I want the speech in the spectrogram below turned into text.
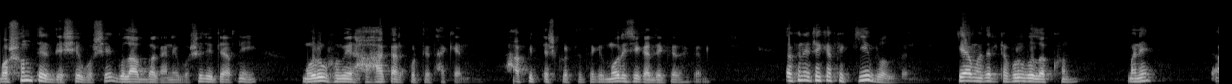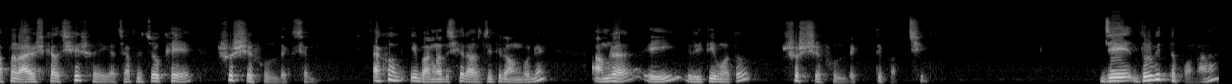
বসন্তের দেশে বসে, গোলাপ বাগানে বসে যদি আপনি মরুভূমির হাহাকার করতে থাকেন, হাপিত্তেশ করতে থাকেন, মরিচিকা দেখতে থাকেন, তখন এটাকে আপনি কি বলবেন? কে আমাদের একটা পূর্ব লক্ষণ? মানে আপনার আয়ুষ্কাল শেষ হয়ে গেছে, আপনি চোখে শস্যে ফুল দেখছেন। এখন এই বাংলাদেশের রাজনীতির অঙ্গনে আমরা এই রীতিমতো শস্যে ফুল দেখতে পাচ্ছি। যে দুর্বৃত্তপনা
